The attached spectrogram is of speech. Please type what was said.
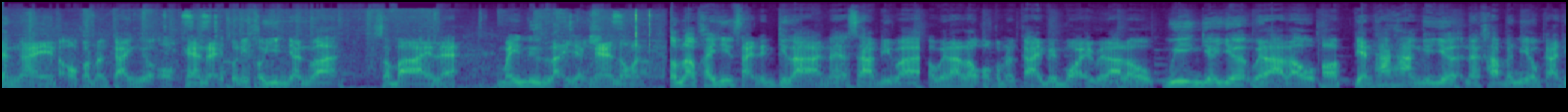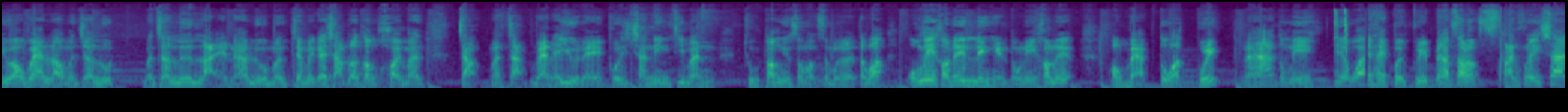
ยังไงออกกำลังกายเหงื่อออกแค่ไหน ตัวนี้เขายืนยันว่าสบายและ ไม่ลื่นไหลอย่างแน่นอนสำหรับใครที่สายเล่นกีฬาน่าจะทราบดีว่าเวลาเราออกกำลังกายบ่อยๆ เวลาเราวิ่งเยอะๆ เวลาเราเปลี่ยนท่าทางเยอะๆนะครับมันมีโอกาสที่ว่าแว่นเรามันจะหลุดมันจะลื่นไหลนะครับหรือว่ามันจะไม่กระชับเราต้องคอยมาจับมาจัดแว่นให้อยู่ใน positioning ที่มันถูกต้องอยู่สม่ำเสมอ แต่ว่าองเล่เขาได้เล็งเห็นตรงนี้เขาเลยออกแบบตัว grip นะฮะตรงนี้เรียกว่า hyper grip นะครับสำหรับ Stunt Collection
